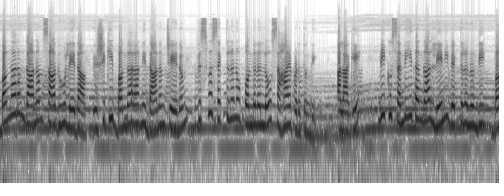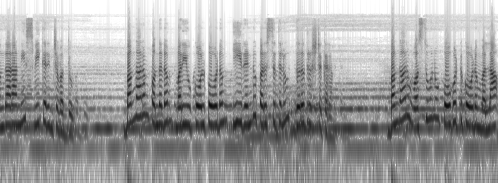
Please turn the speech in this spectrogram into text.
బంగారం దానం సాధువు లేదా ఋషికి బంగారాన్ని దానం చేయడం విశ్వశక్తులను పొందడంలో సహాయపడుతుంది. అలాగే మీకు సన్నిహితంగా లేని వ్యక్తుల నుండి బంగారాన్ని స్వీకరించవద్దు. బంగారం పొందడం మరియు కోల్పోవడం ఈ రెండు పరిస్థితులు దురదృష్టకరం. బంగారు వస్తువును పోగొట్టుకోవడం వల్ల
